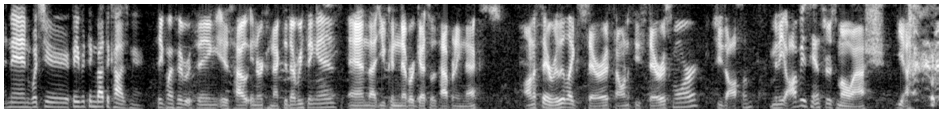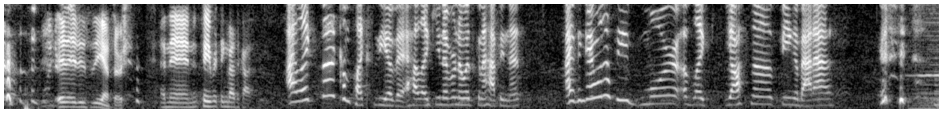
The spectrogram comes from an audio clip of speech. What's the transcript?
And then, what's your favorite thing about the Cosmere? I think my favorite thing is how interconnected everything is and that you can never guess what's happening next. Honestly, I really like Steris. I want to see Steris more. She's awesome. I mean, the obvious answer is Moash. Yeah. it, it is the answer. And then, favorite thing about the Cosmere? I like the complexity of it. How like you never know what's gonna happen next. I think I want to see more of like Jasnah being a badass.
